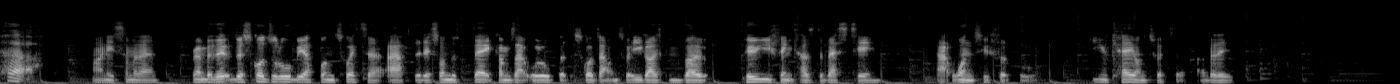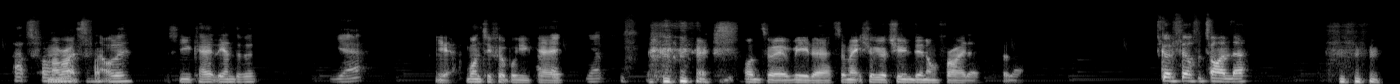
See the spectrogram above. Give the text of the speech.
Huh. I need some of them. Remember, the, the squads will all be up on Twitter after this. On the day it comes out, we'll all put the squads out on Twitter. You guys can vote who you think has the best team at One Two Football UK on Twitter, I believe. That's fine. Am I right that's saying that. Ollie? It's UK at the end of it. Yeah. Yeah, One Two Football UK. Okay. Yep. on Twitter, it'll be there. So make sure you're tuned in on Friday for that. Good feel for time there.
